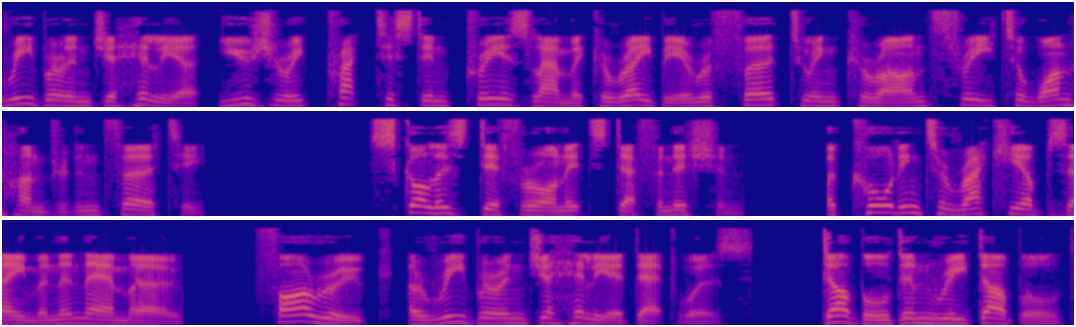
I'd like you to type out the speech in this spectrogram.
Riba and jahiliya, usury practiced in pre-Islamic Arabia referred to in Quran 3 to 130. Scholars differ on its definition. According to Rakib Zaman and M.O. Farouk, a riba and jahiliya debt was doubled and redoubled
